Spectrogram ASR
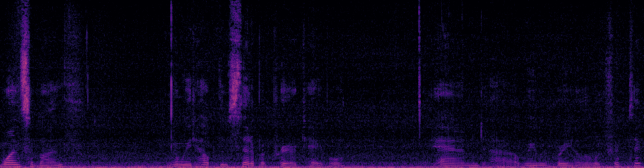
once a month, and we'd help them set up a prayer table and uh, we would bring a little triptych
